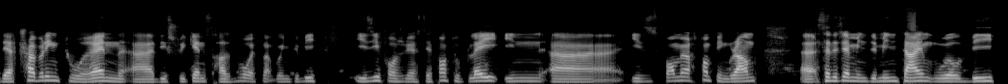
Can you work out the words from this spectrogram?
They're traveling to Rennes uh, this weekend, Strasbourg. It's not going to be easy for Julien Stéphan to play in uh, his former stomping ground. Uh, saint in the meantime, will be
